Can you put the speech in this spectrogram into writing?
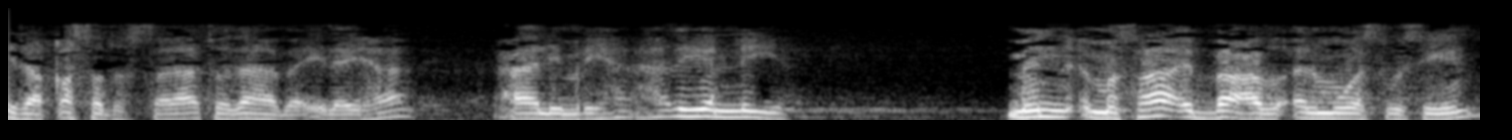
إذا قصد الصلاة وذهب إليها عالم بها. هذه هي النية. من مصائب بعض الموسوسين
